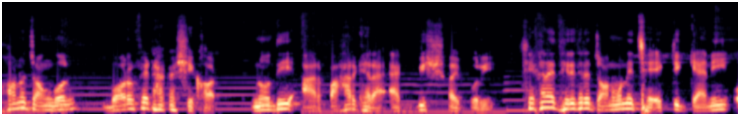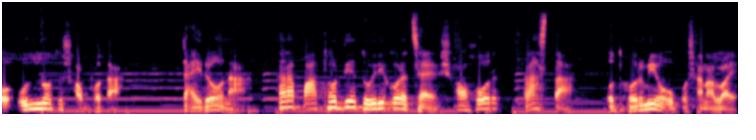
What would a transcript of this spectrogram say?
ঘন জঙ্গল, বরফে ঢাকা শিখর, নদী আর পাহাড় ঘেরা এক বিস্ময়পুরী। সেখানে ধীরে ধীরে জন্ম নিচ্ছে একটি জ্ঞানী ও উন্নত সভ্যতা চাইলেও না তারা পাথর দিয়ে তৈরি করেছে শহর, রাস্তা ও ধর্মীয় উপাসনালয়।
